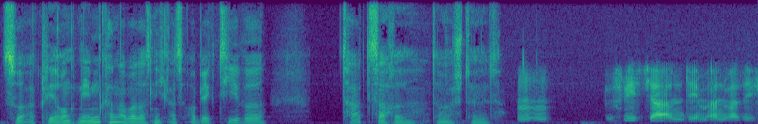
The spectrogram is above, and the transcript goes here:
zur Erklärung nehmen kann, aber das nicht als objektive Tatsache darstellt. Mhm. Schließt ja an dem an, was ich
